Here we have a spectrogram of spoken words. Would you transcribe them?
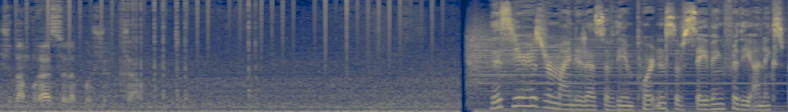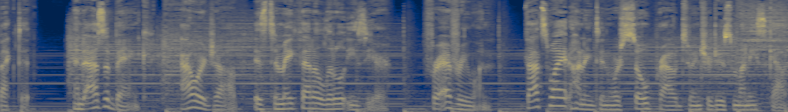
Je t'embrasse, à la prochaine. Ciao. This year has reminded us of the importance of saving for the unexpected. And as a bank, our job is to make that a little easier for everyone. That's why at Huntington, we're so proud to introduce Money Scout.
